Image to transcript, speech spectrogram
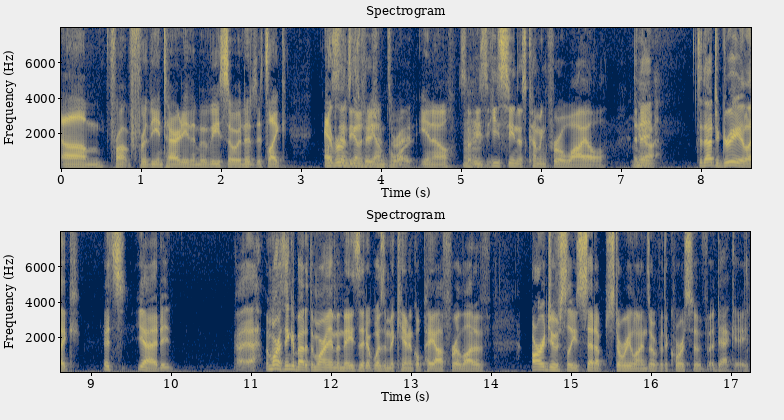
um, from for the entirety of the movie. So it is, it's like everyone's going to be on board, right. you know. So he's he's seen this coming for a while, and Yeah. then to that degree, like it's yeah. It, it, uh, the more I think about it, the more I am amazed that it was a mechanical payoff for a lot of arduously set up storylines over the course of a decade.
